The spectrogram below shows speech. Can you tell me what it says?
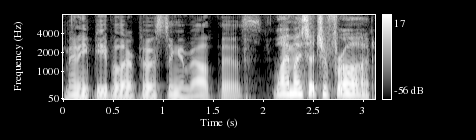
Many people are posting about this. Why am I such a fraud?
